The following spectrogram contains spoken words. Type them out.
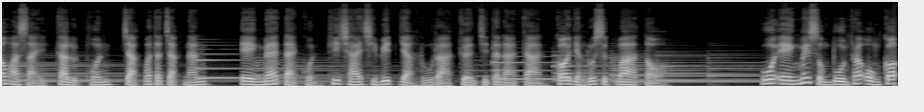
ต้องอาศัยการหลุดพ้นจากวัฏจักรนั้น เองแม้แต่คนที่ใช้ชีวิตอย่างหรูหราเกินจินตนาการก็ยังรู้สึกว่าต่อวัวเองไม่สมบูรณ์พระองค์ก็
